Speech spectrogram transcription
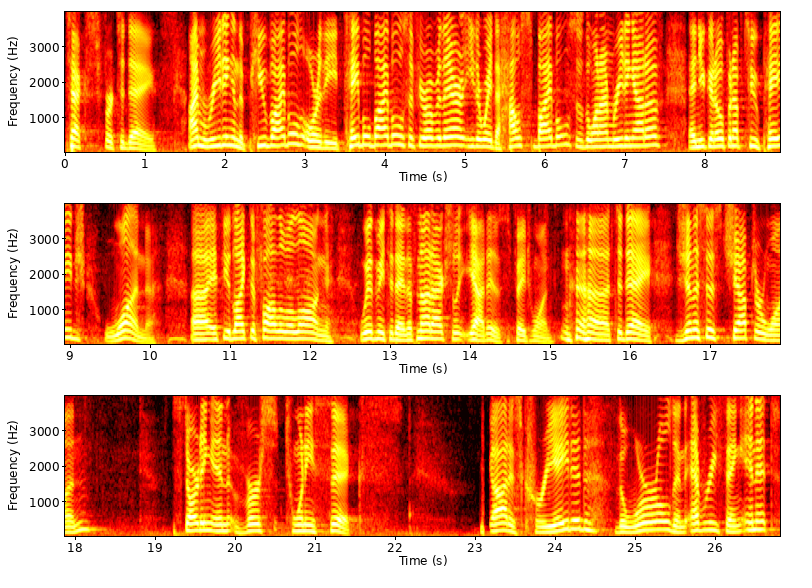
text for today. I'm reading in the Pew Bible or the Table Bibles if you're over there. Either way, the House Bibles is the one I'm reading out of. And you can open up to page one uh, if you'd like to follow along with me today. That's not actually, yeah, it is, page one. today, Genesis chapter 1, starting in verse 26. God has created the world and everything in it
